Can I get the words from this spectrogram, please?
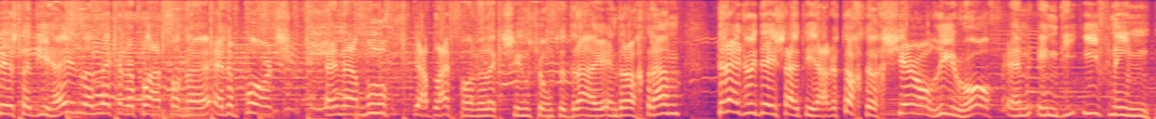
Als eerste die hele lekkere plaat van eh, Adam Ports. En eh, Move, ja, blijft gewoon een lekker singeltje om te draaien. En erachteraan draaien we deze uit de jaren 80. Cheryl Lee Roth en In the Evening.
